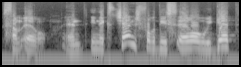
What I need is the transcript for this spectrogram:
some error. And in exchange for this error, we get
